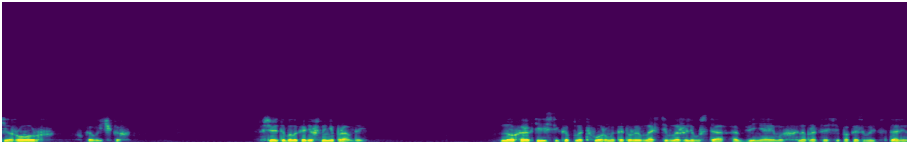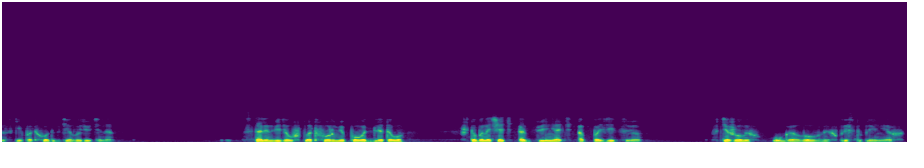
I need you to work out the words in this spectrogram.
террор в кавычках, все это было, конечно, неправдой. Но характеристика платформы, которую власти вложили в уста обвиняемых на процессе, показывает сталинский подход к делу Рютина. Сталин видел в платформе повод для того, чтобы начать обвинять оппозицию в тяжелых уголовных преступлениях.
